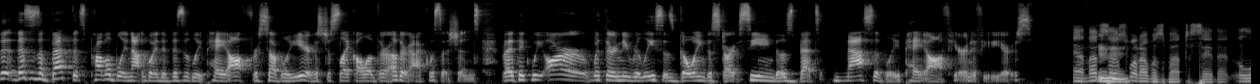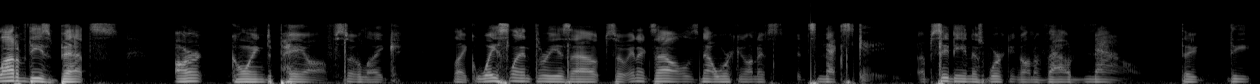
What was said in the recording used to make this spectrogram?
th- this is a bet that's probably not going to visibly pay off for several years just like all of their other acquisitions but i think we are with their new releases going to start seeing those bets massively pay off here in a few years And that's that's what I was about to say. That a lot of these bets aren't going to pay off. So like, like Wasteland Three is out. So inXile is now working on its its next game. Obsidian is working on Avowed now. The the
